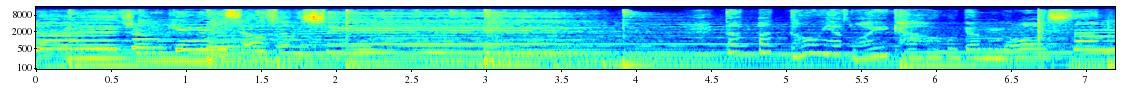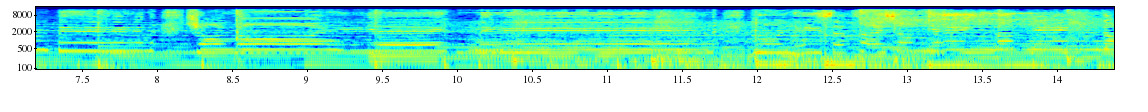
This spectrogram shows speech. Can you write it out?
最终坚守真善，得不到一位靠近我身边，在爱亦面，爱其实太深，应不应该？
